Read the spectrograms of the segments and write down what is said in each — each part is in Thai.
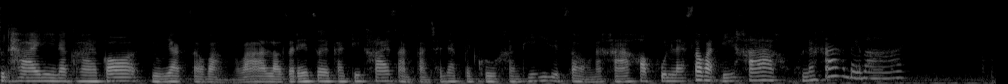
สุดท้ายนี้นะคะ ก็หนูอยากจะหวังว่าเราจะได้เจอกันที่ค่ายสารฝันฉันอยากเป็นครูครั้งที่ 22 นะคะ ขอบคุณและสวัสดีค่ะ ขอบคุณนะคะบ๊ายบาย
